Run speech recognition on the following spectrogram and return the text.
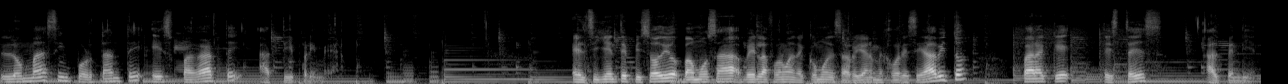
lo más importante es pagarte a ti primero. El siguiente episodio vamos a ver la forma de cómo desarrollar mejor ese hábito para que estés al pendiente.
